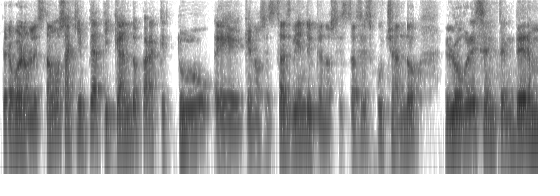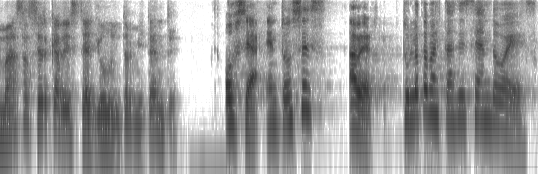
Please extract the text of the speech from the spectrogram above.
pero bueno, le estamos aquí platicando para que tú eh, que nos estás viendo y que nos estás escuchando logres entender más acerca de este ayuno intermitente. O sea, entonces, a ver, tú lo que me estás diciendo es,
